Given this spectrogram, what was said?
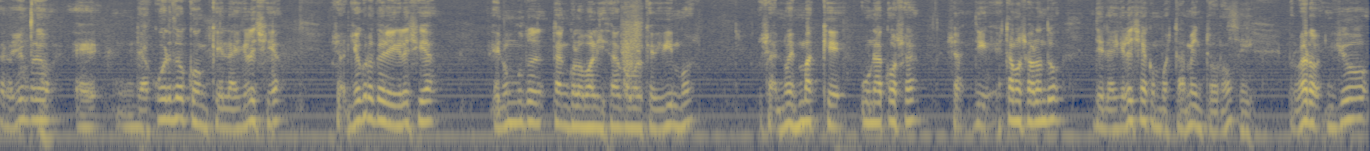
Pero yo creo, eh, de acuerdo con que la Iglesia, sea, yo creo que la Iglesia, en un mundo tan globalizado como el que vivimos, o sea, no es más que una cosa, o sea, estamos hablando de la Iglesia como estamento, ¿no? sí. Pero claro, yo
